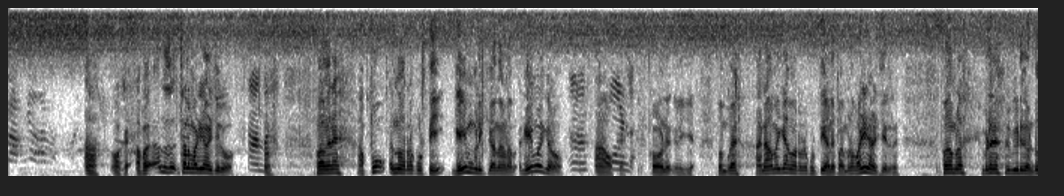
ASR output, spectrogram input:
പറഞ്ഞു തരാൻ വന്നത്. ആ ഓക്കെ. അപ്പോൾ സ്ഥലം വഴി കാണിച്ചു തരുമോ ആ, അപ്പോൾ അങ്ങനെ അപ്പു എന്ന് പറഞ്ഞ കുട്ടി ഗെയിം കളിക്കുക എന്നാണ്. ഗെയിം കളിക്കണോ? ആ, ഓക്കെ. ഫോണ് കളിക്കുക. അപ്പോൾ നമുക്ക് അനാമിക എന്ന് പറഞ്ഞ കുട്ടിയാണ് ഇപ്പോൾ നമ്മളെ വഴി കാണിച്ചു തരുന്നത്. അപ്പോൾ നമ്മൾ ഇവിടെ ഒരു വീട് കണ്ടു.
